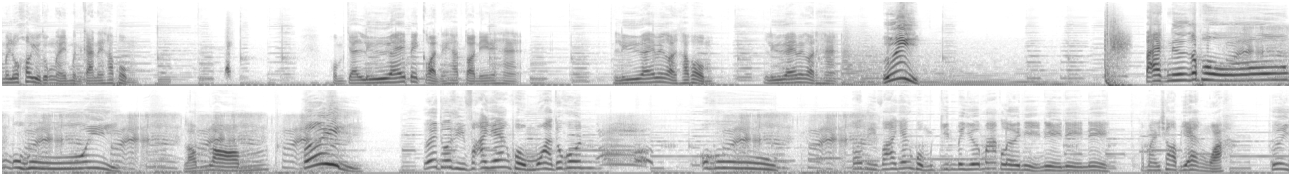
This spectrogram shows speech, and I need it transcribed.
ไม่รู้เขาอยู่ตรงไหนเหมือนกันนะครับ ผม ผมจะเลื้อยไปก่อนนะครับ ตอนนี้นะฮะ เลื้อยไปก่อนครับ ผม เลื้อยไปก่อนฮะเฮ้ย แตกหนึ่งครับผม โอ้โหล้อมล้อมเฮ้ย เฮ้ยตัวสีฟ้าแย่งผมว่ะทุกคน โอ้โหตัวสีฟ้าแย่งผมกินไปเยอะมากเลยนี่นี่นี่นี่ ทำไมชอบแย่งวะ เฮ้ย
